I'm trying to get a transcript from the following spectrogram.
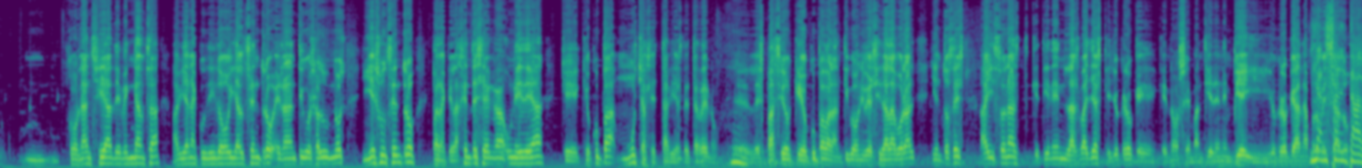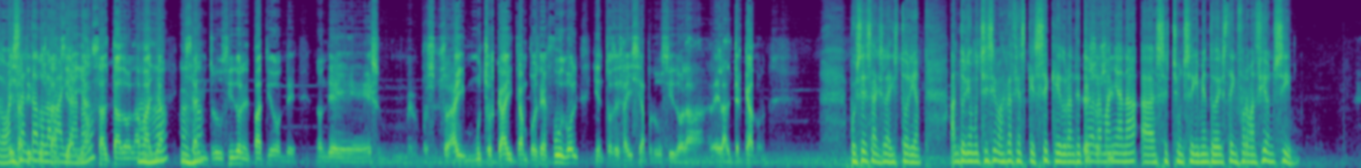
con ansia de venganza habían acudido hoy al centro, eran antiguos alumnos y es un centro, para que la gente se haga una idea, que, ocupa muchas hectáreas de terreno, mm. el espacio que ocupaba la antigua universidad laboral y entonces hay zonas que tienen las vallas que yo creo que, no se mantienen en pie y yo creo que han aprovechado han saltado, la valla, y han saltado la valla y se han introducido en el patio donde, donde es, pues, hay muchos hay campos de fútbol y entonces ahí se ha producido el altercado. Pues esa es la historia. Antonio, muchísimas gracias, que sé que durante toda la mañana has hecho un seguimiento de esta información. Sí,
